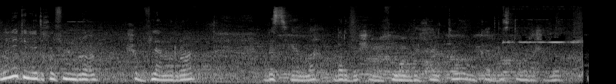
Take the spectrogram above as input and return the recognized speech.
تمنيت إني أدخل فيلم رعب. أحب أفلام الرعب. بس يلا برضه حلو الفيلم اللي دخلته وكان قصته مرة حلو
